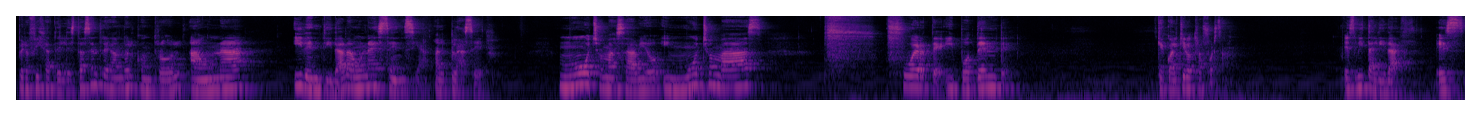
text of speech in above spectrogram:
Pero fíjate, le estás entregando el control a una identidad, a una esencia, al placer mucho más sabio y mucho más fuerte y potente que cualquier otra fuerza. Es vitalidad, es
